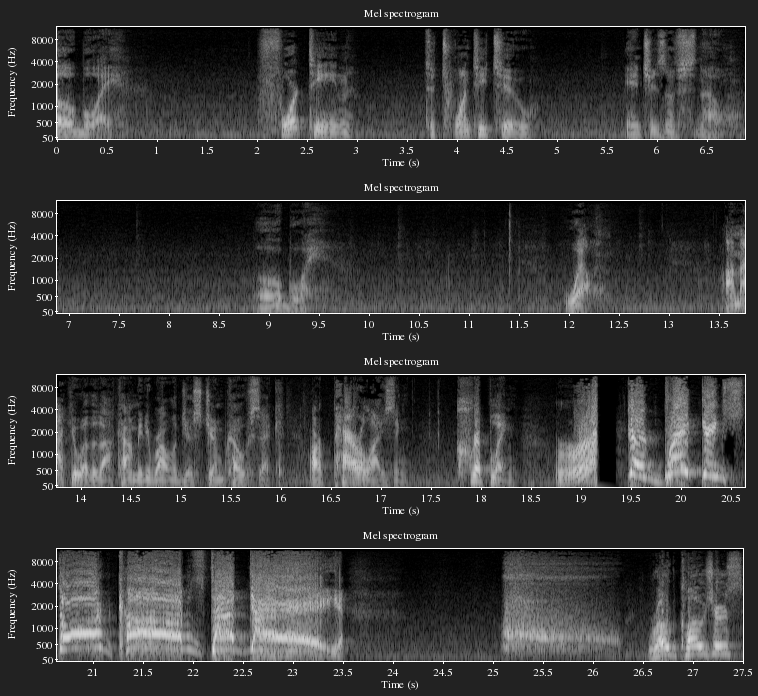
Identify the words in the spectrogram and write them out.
Oh boy. 14 to 22 inches of snow. Oh boy. Well, I'm AccuWeather.com meteorologist Jim Kosek. Our paralyzing, crippling, record breaking storm comes today! Road closures,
